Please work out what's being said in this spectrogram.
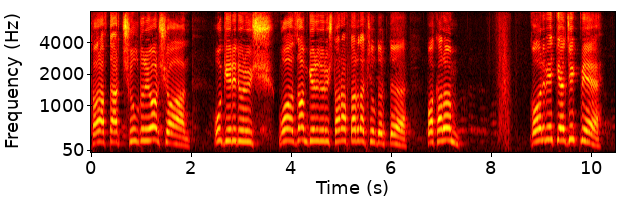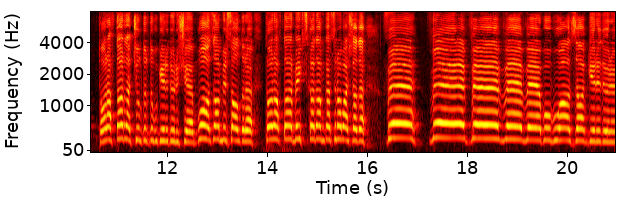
Taraftar çıldırıyor şu an. O geri dönüş. Muazzam geri dönüş. Taraftarı da çıldırttı. Bakalım. Galibiyet gelecek mi? Taraftar da çıldırdı bu geri dönüşe. Muazzam bir saldırı. Taraftar Meksika damgasına başladı. Ve ve ve ve ve bu muazzam geri dönüş.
